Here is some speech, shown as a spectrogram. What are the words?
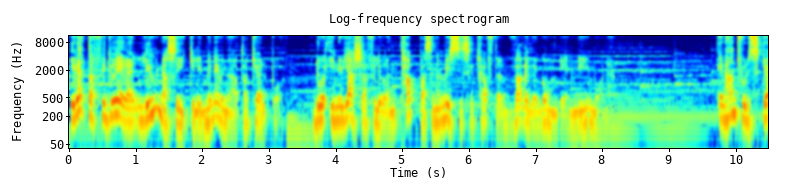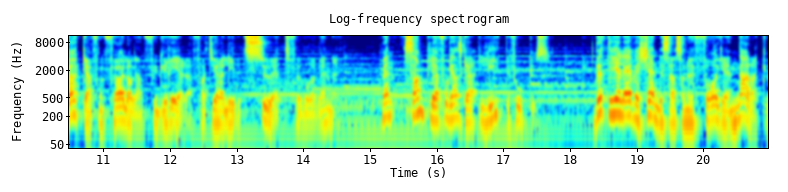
I detta figurerar en lunacykel i menuerna att ha koll på då Inuyasha-filuren tappar sina mystiska krafter varje gång det är nymåne. En handfull skökar från förlagan figurerar för att göra livet suet för våra vänner. Men samtliga får ganska lite fokus. Detta gäller även kändisar som den fagre Naraku,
